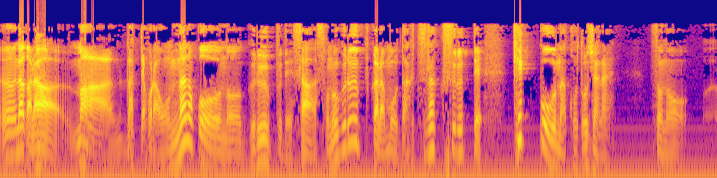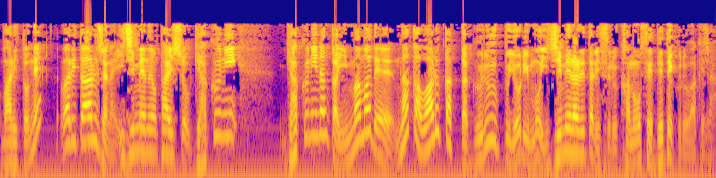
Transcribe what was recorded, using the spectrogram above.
うん、だから、まあ、だってほら、女の子のグループでさ、そのグループからもう脱落するって結構なことじゃない？その、割とね、割とあるじゃない？いじめの対象。逆に、逆になんか今まで仲悪かったグループよりもいじめられたりする可能性出てくるわけじゃん。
